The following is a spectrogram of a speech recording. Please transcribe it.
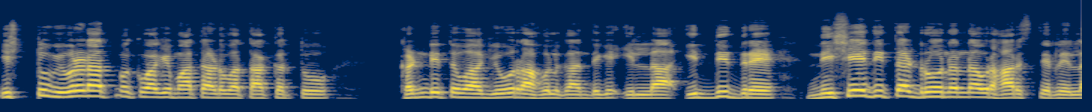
ಇಷ್ಟು ವಿವರಣಾತ್ಮಕವಾಗಿ ಮಾತಾಡುವ ತಾಕತ್ತು ಖಂಡಿತವಾಗಿಯೂ ರಾಹುಲ್ ಗಾಂಧಿಗೆ ಇಲ್ಲ. ಇದ್ದಿದ್ದರೆ ನಿಷೇಧಿತ ಡ್ರೋನನ್ನು ಅವರು ಹಾರಿಸ್ತಿರಲಿಲ್ಲ.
